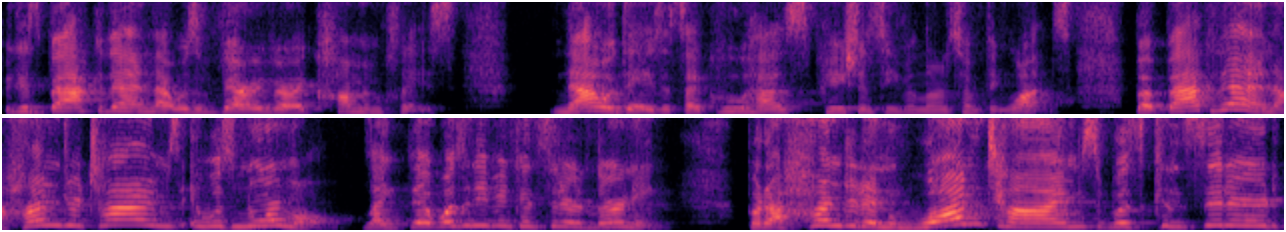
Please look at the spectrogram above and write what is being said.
Because back then that was very, very commonplace nowadays it's like who has patience even learn something once but back then a hundred times it was normal like that wasn't even considered learning but a hundred and one times was considered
